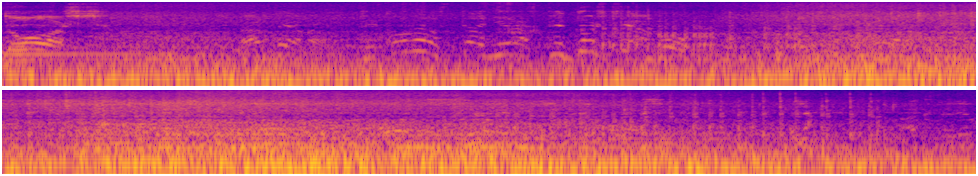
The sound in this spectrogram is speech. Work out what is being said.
Дощ. Артема, ти коли останній раз під дощем був? Акселів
